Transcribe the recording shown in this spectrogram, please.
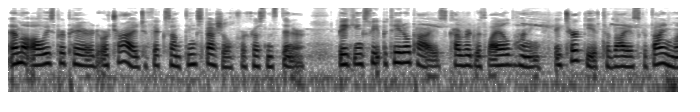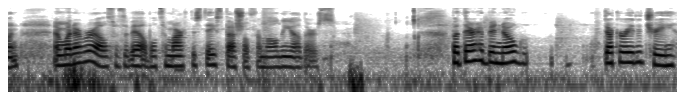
Emma always prepared or tried to fix something special for Christmas dinner baking sweet potato pies covered with wild honey, a turkey if Tobias could find one, and whatever else was available to mark this day special from all the others. But there had been no decorated tree,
